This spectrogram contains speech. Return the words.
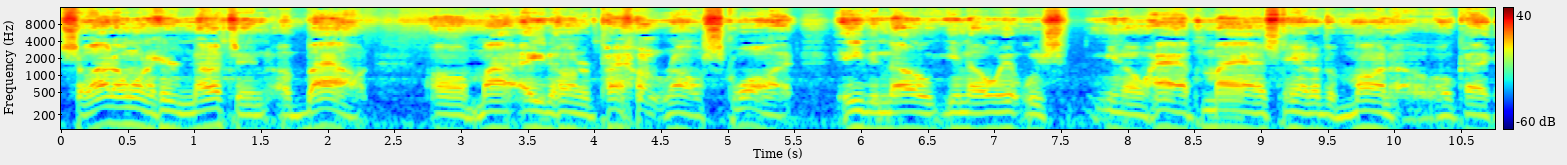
So I don't want to hear nothing about um, my 800 pound raw squat, even though, you know, it was, you know, half mast out of a mono, okay?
